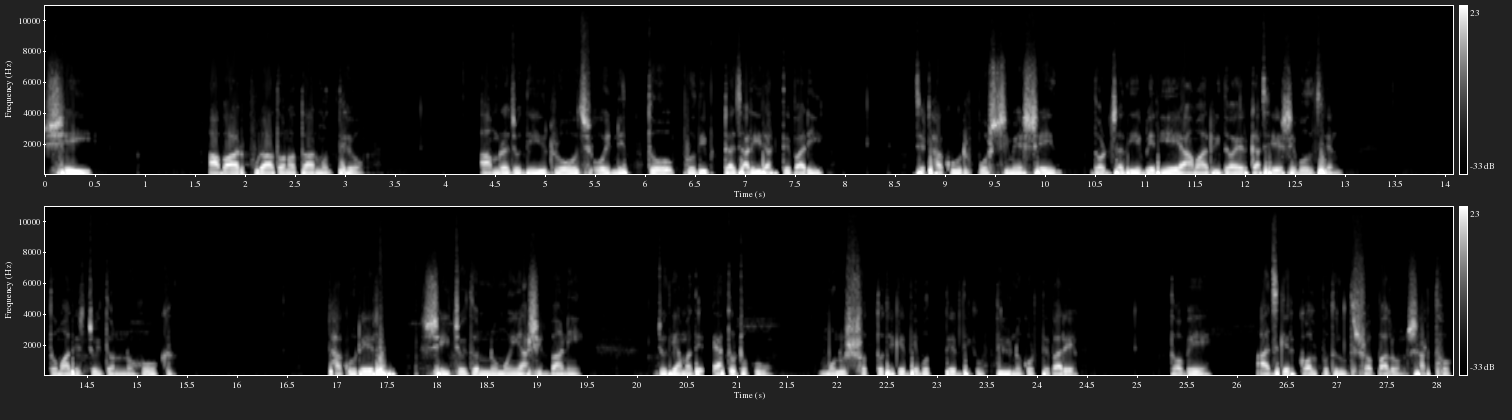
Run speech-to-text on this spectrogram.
সেই আবার পুরাতনতার মধ্যেও আমরা যদি রোজ ওই নিত্য প্রদীপটা জ্বালিয়ে রাখতে পারি, যে ঠাকুর পশ্চিমের সেই দরজা দিয়ে বেরিয়ে আমার হৃদয়ের কাছে এসে বলছেন, তোমাদের চৈতন্য হোক, ঠাকুরের সেই চৈতন্যময়ী আশীর্বাণী যদি আমাদের এতটুকু মনুষ্যত্ব থেকে দেবত্বের দিকে উত্তীর্ণ করতে পারে, তবে আজকের কল্পতের উৎসব পালন সার্থক।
